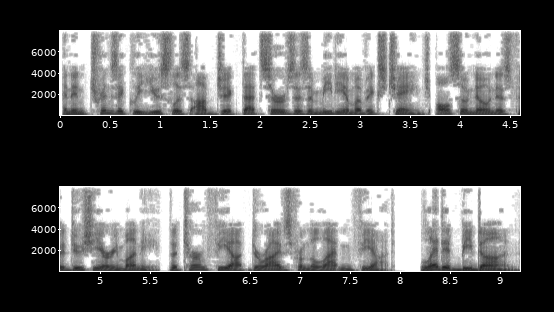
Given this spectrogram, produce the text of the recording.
An intrinsically useless object that serves as a medium of exchange also known as fiduciary money, the term fiat derives from the Latin fiat, let it be done,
